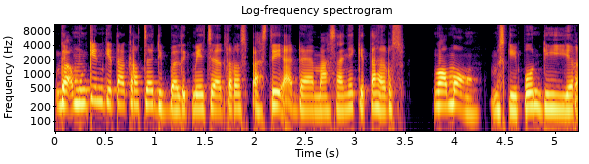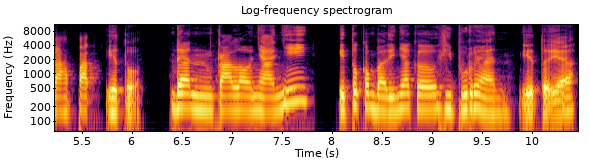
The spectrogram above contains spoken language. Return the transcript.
nggak mungkin kita kerja di balik meja terus pasti ada masanya kita harus ngomong meskipun di rapat gitu. Dan kalau nyanyi itu kembalinya ke hiburan gitu ya.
